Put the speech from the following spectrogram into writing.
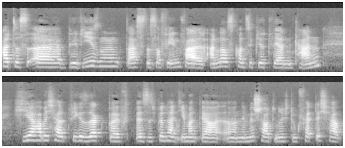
hat es äh, bewiesen, dass das auf jeden Fall anders konzipiert werden kann. Hier habe ich halt, wie gesagt, bei, also ich bin halt jemand, der äh, eine Mischhaut in Richtung fettig hat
